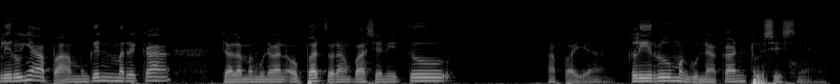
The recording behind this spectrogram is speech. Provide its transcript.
Kelirunya apa? Mungkin mereka dalam menggunakan obat seorang pasien itu apa ya? Keliru menggunakan dosisnya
